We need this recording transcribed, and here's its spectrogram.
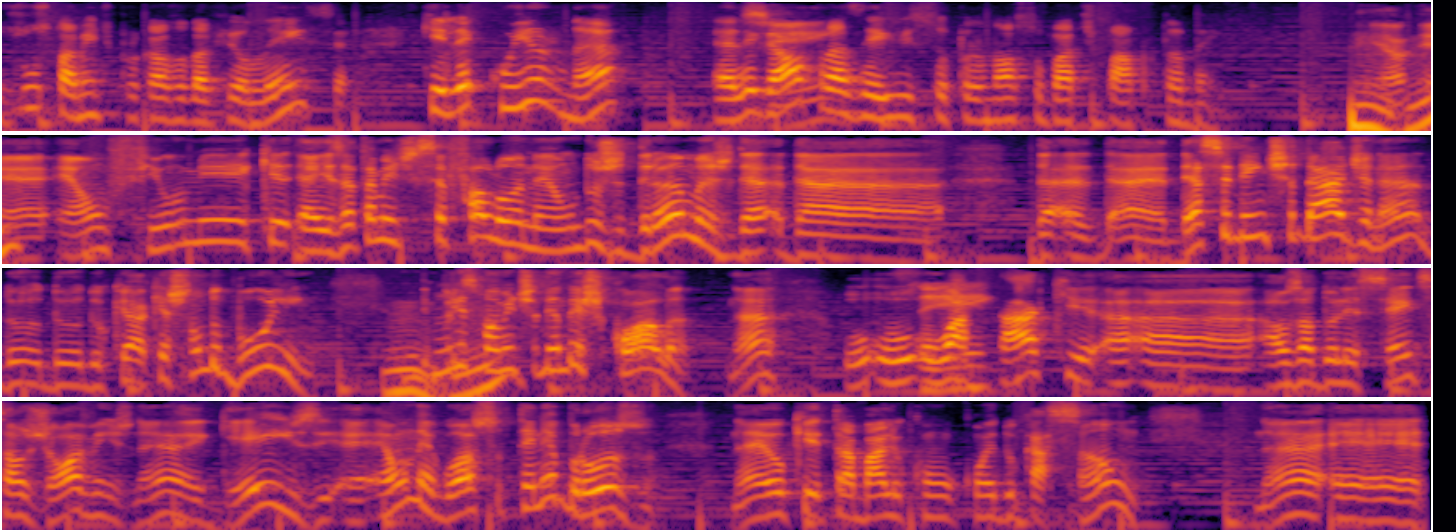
justamente por causa da violência, que ele é queer, né? É legal Sim. trazer isso para o nosso bate-papo também. Uhum. É, é- é um filme que é exatamente o que você falou, né? Um dos dramas da, da- da- da- dessa identidade, né? Do, do, do que a questão do bullying, Uhum. principalmente dentro da escola, né? O, o- o ataque a- a- aos adolescentes, aos jovens, né? Gays, é, é um negócio tenebroso, né? Eu que trabalho com, com educação, né? é,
